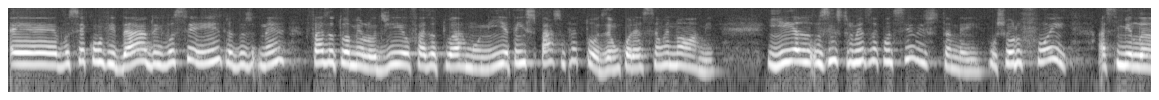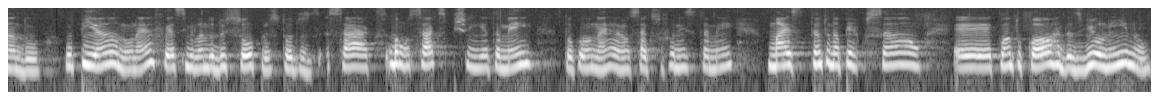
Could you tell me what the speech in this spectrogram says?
é, você é convidado e você entra, né? faz a tua melodia, faz a tua harmonia, tem espaço para todos, é um coração enorme. E os instrumentos aconteceu isso também. O choro foi assimilando o piano, né? Foi assimilando dos sopros todos, sax, bom, sax, pixinguinha também, tocou, né, era um saxofonista também, mas tanto na percussão é, quanto cordas, violino,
